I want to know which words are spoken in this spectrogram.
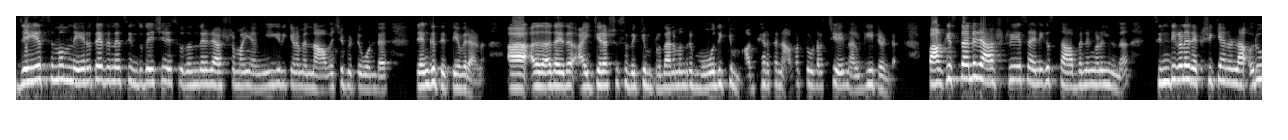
ജെ എസ് എം എം നേരത്തെ തന്നെ സിന്ധുദേശിനെ സ്വതന്ത്ര രാഷ്ട്രമായി അംഗീകരിക്കണമെന്ന് ആവശ്യപ്പെട്ടുകൊണ്ട് രംഗത്തെത്തിയവരാണ്. അതായത് ഐക്യരാഷ്ട്രസഭയ്ക്കും പ്രധാനമന്ത്രി മോദിക്കും അഭ്യർത്ഥന അവർ തുടർച്ചയായി നൽകിയിട്ടുണ്ട്. പാകിസ്ഥാന്റെ രാഷ്ട്രീയ സൈനിക സ്ഥാപനങ്ങളിൽ നിന്ന് സിന്ധികളെ രക്ഷിക്കാനുള്ള ഒരു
